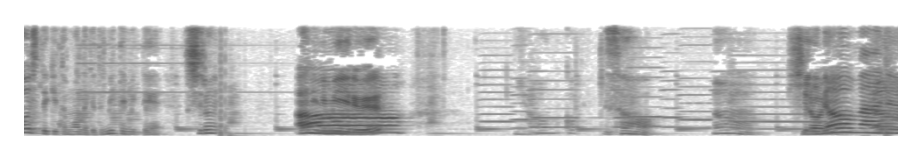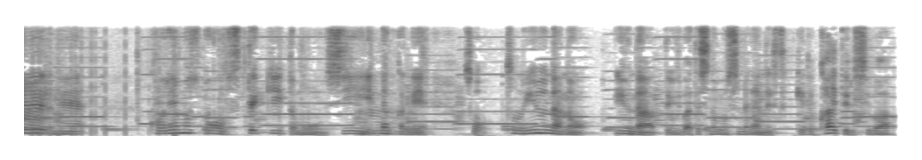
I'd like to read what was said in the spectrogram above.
ごい素敵と思うんだけど見て見て。白い何に見える？日本国旗。そう。うん。日の丸、うん。ね。これもお素敵と思うし、うん。なんかねそうそのユーナのユーナって私の娘なんですけど書いてる詩はほ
